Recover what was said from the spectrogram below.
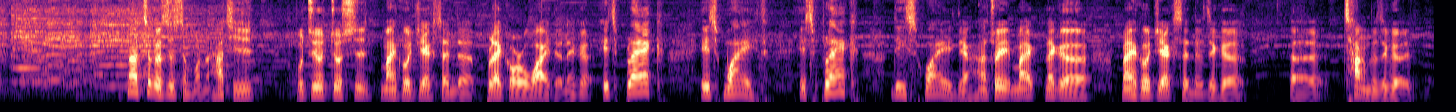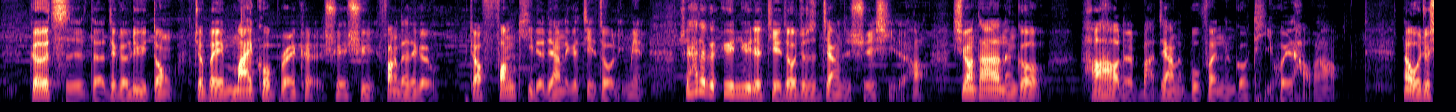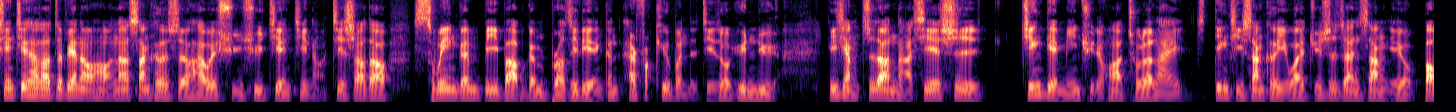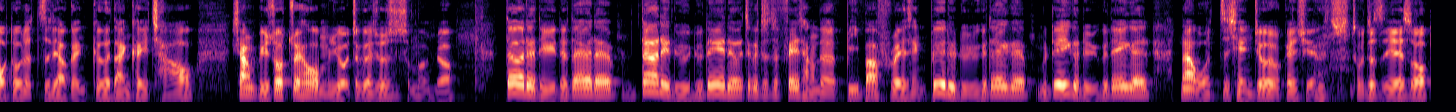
那这个是什么呢？它其实不就就是 Michael Jackson 的 Black or White 的那个 It's black, it's white, it's black. This way 这样啊，所以麦那个 Michael Jackson 的这个呃唱的这个歌词的这个律动就被 Michael Brecker 学去放在这个比较 funky 的这样的一个节奏里面，所以他这个韵律的节奏就是这样子学习的哈。希望大家能够好好的把这样的部分能够体会好哈。那我就先介绍到这边了哈。那上课的时候还会循序渐进哈，介绍到 Swing 跟 Bebop 跟 Brazilian 跟 Afro-Cuban 的节奏韵律。你想知道哪些是？经典名曲的话，除了来定期上课以外，爵士站上也有爆多的资料跟歌单可以查哦。像比如说，最后我们有这个就是什么，比如哒哒哒哒哒哒哒哒哒哒哒，这个就是非常的 B 八 Phrasing。那我之前就有跟学生，我就直接说，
